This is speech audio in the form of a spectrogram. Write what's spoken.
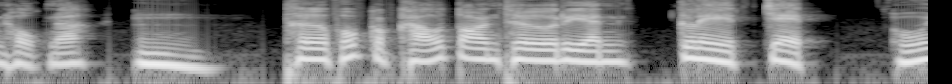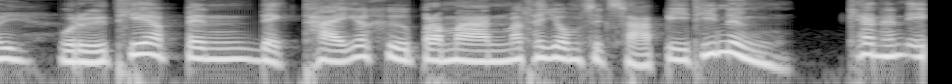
2006 เนอะอืมเธอพบกับเขาตอนเธอเรียนเกรดโอ้ย7หรือเทียบเป็นเด็กไทยก็คือประมาณมัธยมศึกษาปีที่ 1 แค่นั้นเอ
